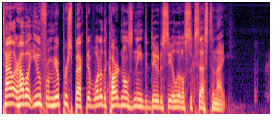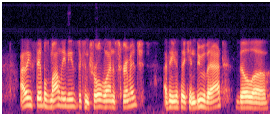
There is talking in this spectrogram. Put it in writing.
Tyler, how about you from your perspective? What do the Cardinals need to do to see a little success tonight? I think Staples Motley needs to control the line of scrimmage. I think if they can do that, they'll uh,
